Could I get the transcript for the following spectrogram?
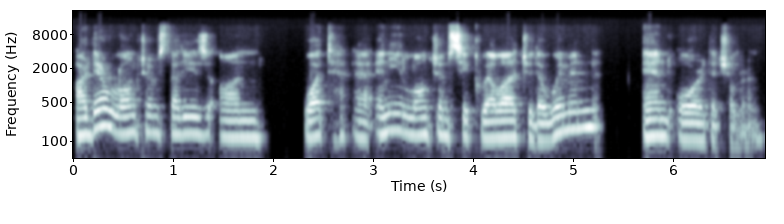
Are there long-term studies on what uh, any long-term sequela to the women and or the children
